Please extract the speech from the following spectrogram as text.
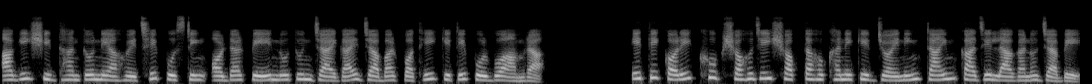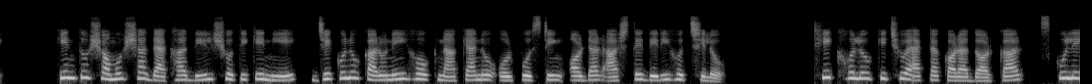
আগেই সিদ্ধান্ত নেওয়া হয়েছে পোস্টিং অর্ডার পেয়ে নতুন জায়গায় যাবার পথেই কেটে পড়ব আমরা। এতে করে খুব সহজেই সপ্তাহখানেকের জয়নিং টাইম কাজে লাগানো যাবে। কিন্তু সমস্যা দেখা দিল সতীকে নিয়ে, যে কোনো কারণেই হোক না কেন ওর পোস্টিং অর্ডার আসতে দেরি হচ্ছিল। ঠিক হলো কিছু একটা করা দরকার, স্কুলে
